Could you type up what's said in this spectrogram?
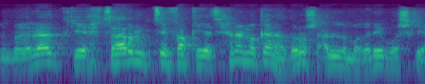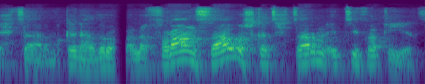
البلد كيحترم الاتفاقيات حنا ما كنهضروش على المغرب واش كيحترم كنهضروا على فرنسا واش كتحترم الاتفاقيات.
